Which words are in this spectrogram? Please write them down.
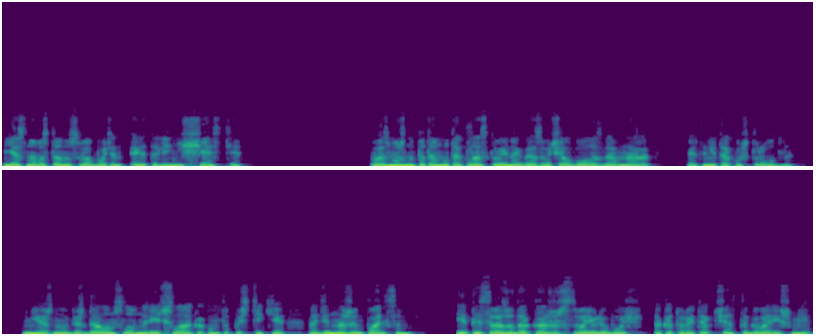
я снова стану свободен. Это ли несчастье?» Возможно, потому так ласково иногда звучал голос Давнара. «Это не так уж трудно». Нежно убеждал он, словно речь шла о каком-то пустяке. «Один нажим пальцем, и ты сразу докажешь свою любовь, о которой так часто говоришь мне».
